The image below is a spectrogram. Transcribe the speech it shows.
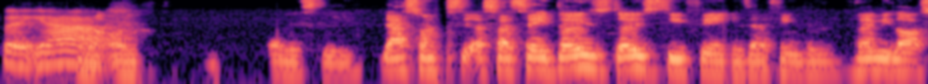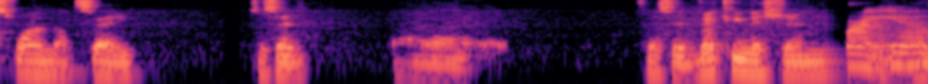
But yeah. Honestly. That's what so i'd say those those two things and i think the very last one i'd say just said uh, I said, recognition. Right. Yeah.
